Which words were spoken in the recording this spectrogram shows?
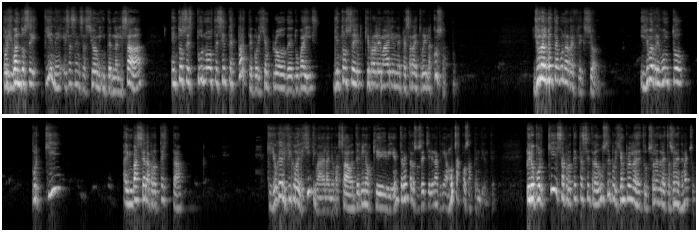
Porque cuando se tiene esa sensación internalizada, entonces tú no te sientes parte, por ejemplo, de tu país, y entonces, ¿qué problema hay en empezar a destruir las cosas? Yo realmente hago una reflexión y yo me pregunto, ¿por qué en base a la protesta que yo califico de legítima del año pasado, en términos que evidentemente la sociedad chilena tenía muchas cosas pendientes, pero ¿por qué esa protesta se traduce, por ejemplo, en las destrucciones de las estaciones de metro?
